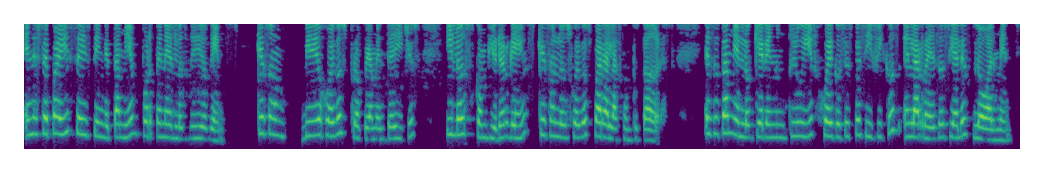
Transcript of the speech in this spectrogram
En este país se distingue también por tener los videogames, que son videojuegos propiamente dichos, y los computer games, que son los juegos para las computadoras. Esto también lo quieren incluir juegos específicos en las redes sociales globalmente.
